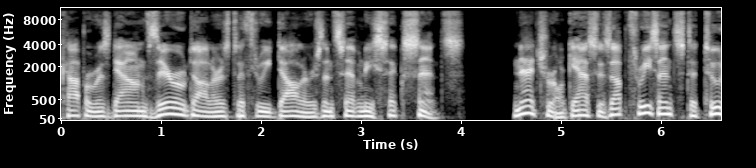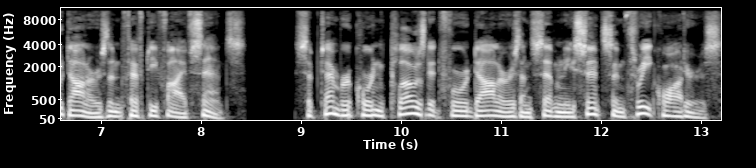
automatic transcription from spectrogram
Copper is down $0 to $3.76. Natural gas is up 3 cents to $2.55. September corn closed at $4.70 and 3 quarters.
